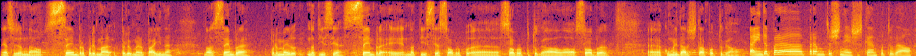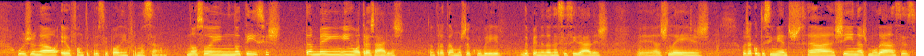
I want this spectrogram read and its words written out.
Nesse jornal, sempre a primeira, primeira página, nós sempre primeiro notícia sempre é notícia sobre uh, sobre Portugal ou sobre a uh, comunidade Estado de Portugal. Ainda para para muitos chineses que em Portugal, o jornal é a fonte principal de informação. Não só em notícias, também em outras áreas. Então tratamos de cobrir, dependendo das necessidades, eh, as leis, os acontecimentos na China, as mudanças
